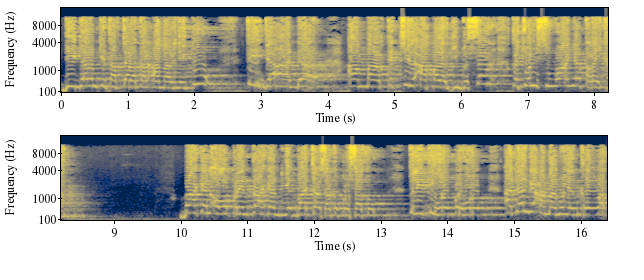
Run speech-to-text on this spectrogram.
di dalam kitab catatan amalnya itu tidak ada amal kecil apalagi besar kecuali semuanya terekam. Bahkan Allah perintahkan dia baca satu persatu, teliti huruf per huruf. Ada nggak amalmu yang kelewat?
